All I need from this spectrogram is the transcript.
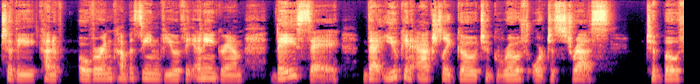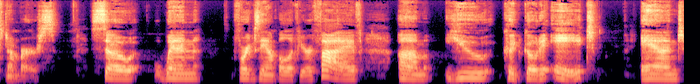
to the kind of over encompassing view of the Enneagram, they say that you can actually go to growth or to stress to both numbers. So when, for example, if you're a five, um, you could go to eight and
